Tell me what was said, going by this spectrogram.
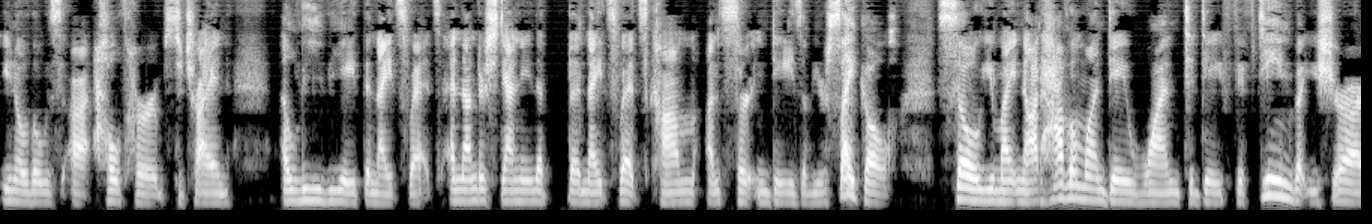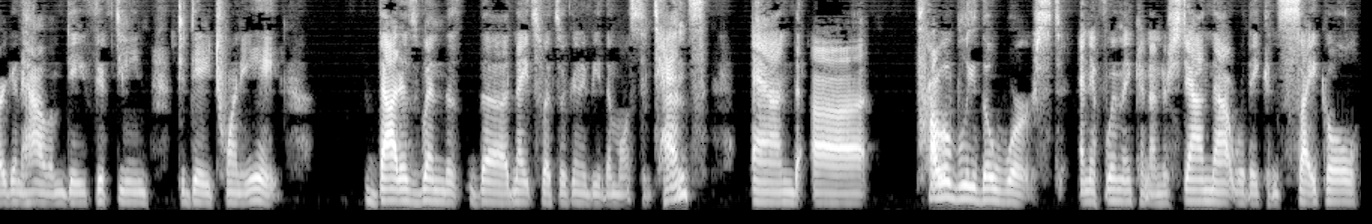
you know, those, uh, health herbs to try and alleviate the night sweats and understanding that the night sweats come on certain days of your cycle. So you might not have them on day one to day 15, but you sure are going to have them day 15 to day 28. That is when the, the night sweats are going to be the most intense and, uh, probably the worst. And if women can understand that where they can cycle,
